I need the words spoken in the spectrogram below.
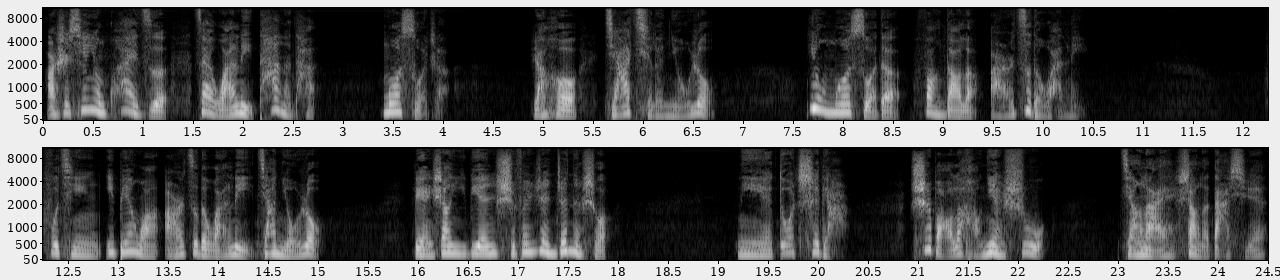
而是先用筷子在碗里探了探。摸索着，然后夹起了牛肉，又摸索的放到了儿子的碗里。父亲一边往儿子的碗里加牛肉，脸上一边十分认真的说：“你多吃点儿，吃饱了好念书，将来上了大学，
